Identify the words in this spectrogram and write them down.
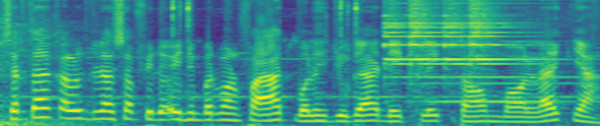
Serta kalau dirasa video ini bermanfaat, boleh juga diklik tombol like-nya.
